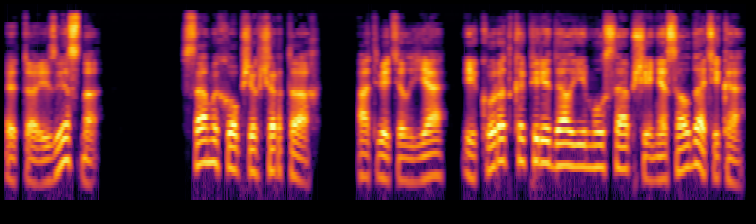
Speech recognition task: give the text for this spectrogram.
Это известно? В самых общих чертах, ответил я и коротко передал ему сообщение солдатика.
